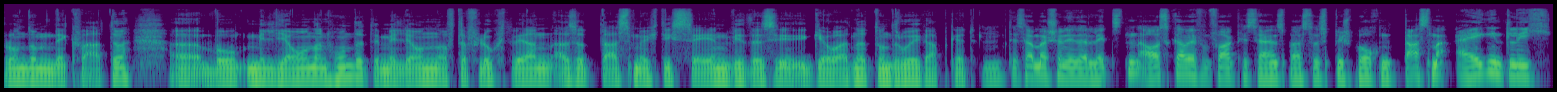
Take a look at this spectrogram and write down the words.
rund um den Äquator, äh, wo Millionen, hunderte Millionen auf der Flucht wären. Also das möchte ich sehen, wie das geordnet und ruhig abgeht. Das haben wir schon in der letzten Ausgabe von Frag Science Busters besprochen, dass man eigentlich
